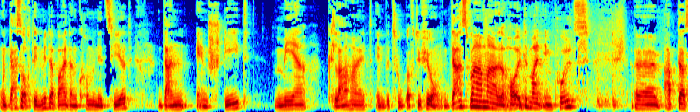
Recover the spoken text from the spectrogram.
und das auch den Mitarbeitern kommuniziert, dann entsteht mehr Klarheit in Bezug auf die Führung. Das war mal heute mein Impuls. Äh, hab das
